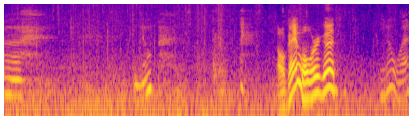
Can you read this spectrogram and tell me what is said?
Uh, nope. Okay, well, we're good. You know what?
